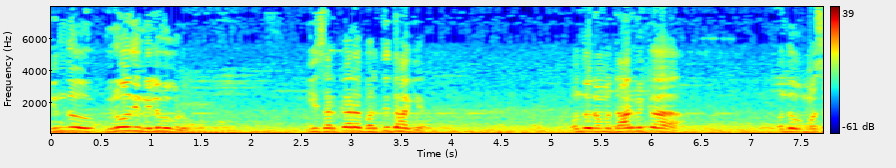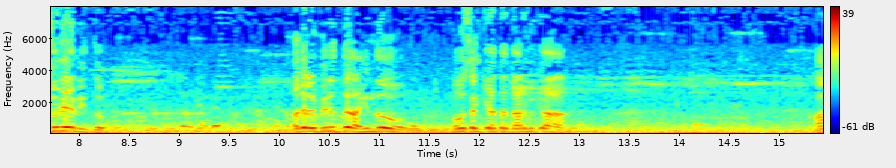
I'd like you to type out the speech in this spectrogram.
ಹಿಂದೂ ವಿರೋಧಿ ನಿಲುವುಗಳು ಈ ಸರ್ಕಾರ ಬರ್ತಿದ್ದ ಹಾಗೆ. ಒಂದು ನಮ್ಮ ಧಾರ್ಮಿಕ ಒಂದು ಮಸೂದೆ ಏನಿತ್ತು ಅದರ ವಿರುದ್ಧ ಹಿಂದೂ ಬಹುಸಂಖ್ಯಾತ ಧಾರ್ಮಿಕ ಆ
